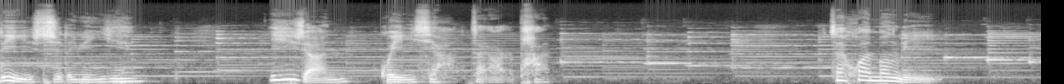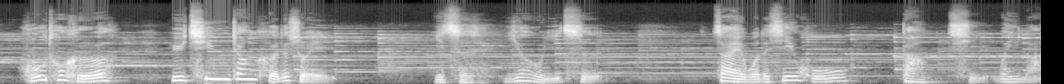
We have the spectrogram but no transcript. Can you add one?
历史的云烟，依然回响在耳畔。在幻梦里，滹沱河。与清漳河的水，一次又一次，在我的心湖荡起微澜。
